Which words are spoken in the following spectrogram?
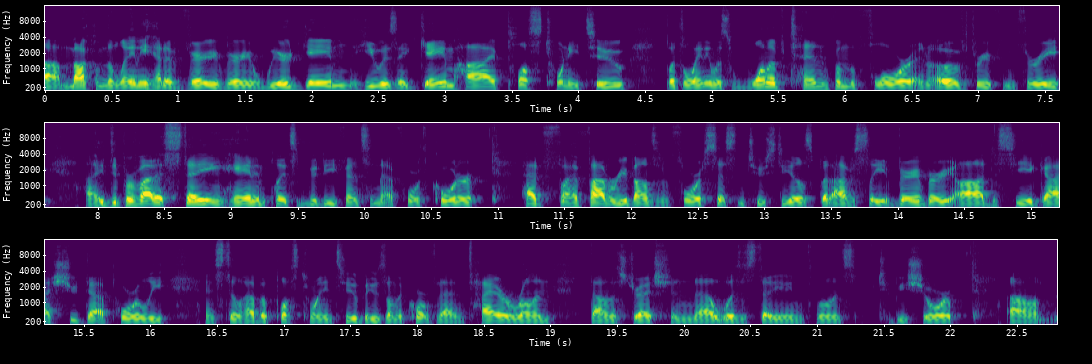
Uh, Malcolm Delaney had a very, very weird game. He was a game high plus 22, but Delaney was 1 of 10 from the floor and 0 of 3 from 3. Uh, he did provide a steadying hand and played some good defense in that fourth quarter. Had, f- had five rebounds and four assists and two steals, but obviously very, very odd to see a guy shoot that poorly and still have a plus 22. But he was on the court for that entire run down the stretch and uh, was a steady influence, to be sure. Um,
